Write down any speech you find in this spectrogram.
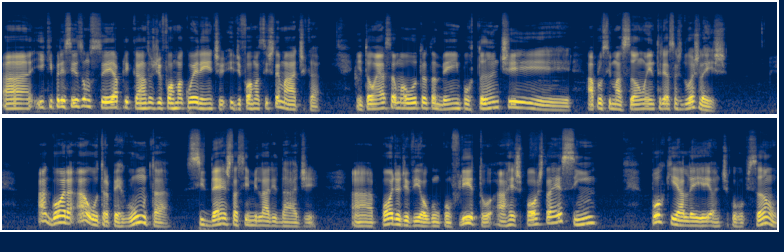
ah, e que precisam ser aplicados de forma coerente e de forma sistemática. Então, essa é uma outra também importante aproximação entre essas duas leis. Agora, a outra pergunta, se desta similaridade ah, pode advir algum conflito, a resposta é sim, porque a lei anticorrupção,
